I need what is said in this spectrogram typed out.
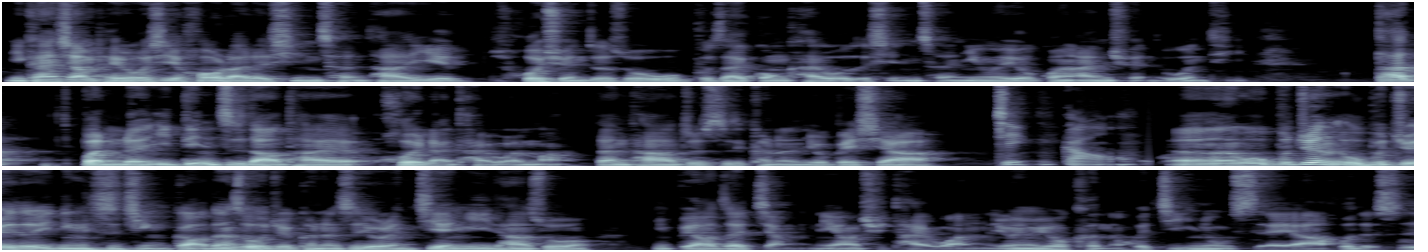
你看，像裴洛西后来的行程，他也会选择说我不再公开我的行程，因为有关安全的问题。他本人一定知道他会来台湾嘛，但他就是可能有被下。警告，嗯，我不觉得，我不觉得一定是警告，但是我觉得可能是有人建议他说，你不要再讲你要去台湾了，因为有可能会激怒谁啊，或者是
